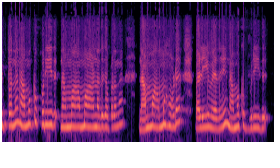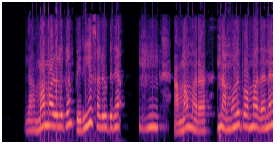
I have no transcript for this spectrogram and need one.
இப்பதான் நமக்கு புரியுது. நம்ம அம்மா ஆனதுக்கு அப்புறம் தான் நம்ம அம்மாவோட வலியும் வேதனையும் நமக்கு புரியுது. இந்த அம்மாமார்களுக்கெல்லாம் பெரிய சல்யூட்டு தான். அம்மா மாறா நம்மளும் இப்போ அம்மா தானே?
